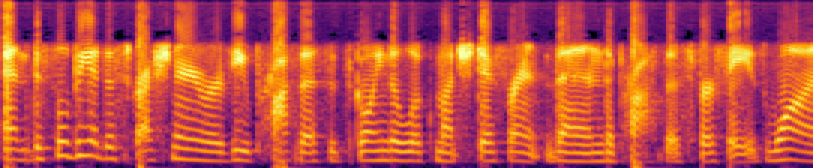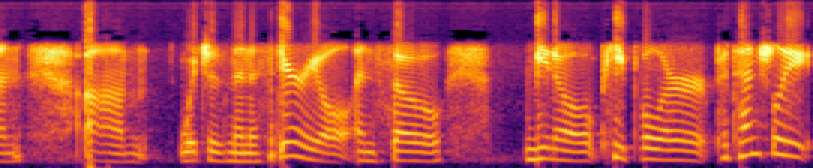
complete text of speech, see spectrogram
and this will be a discretionary review process. It's going to look much different than the process for phase one, um, which is ministerial. And so you know, people are potentially,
